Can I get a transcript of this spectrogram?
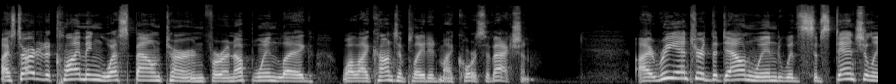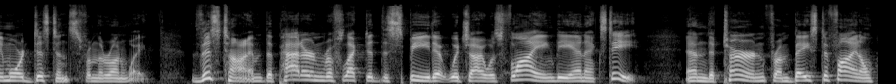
I started a climbing westbound turn for an upwind leg while I contemplated my course of action. I re entered the downwind with substantially more distance from the runway. This time, the pattern reflected the speed at which I was flying the NXT, and the turn from base to final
